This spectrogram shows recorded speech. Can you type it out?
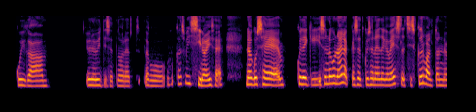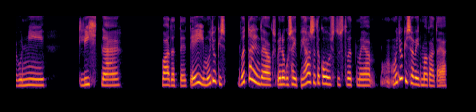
kui ka üleüldiselt noored nagu kasvõi sina ise. nagu see kuidagi, see on nagu naljakas, et kui sa nendega vestled, siis kõrvalt on nagu nii lihtne vaadata, et ei, muidugi võta enda jaoks või nagu sa ei pea seda kohustust võtma ja muidugi sa võid magada ja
